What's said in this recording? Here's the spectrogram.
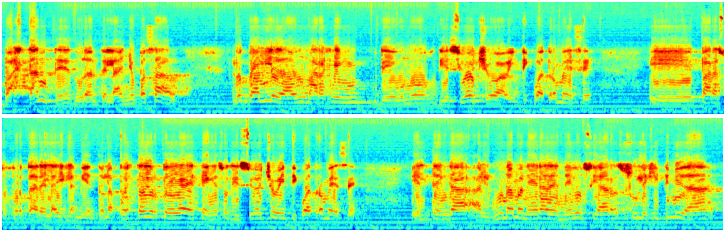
bastante durante el año pasado, lo cual le da un margen de unos 18 a 24 meses eh, para soportar el aislamiento. La apuesta de Ortega es que en esos 18, 24 meses él tenga alguna manera de negociar su legitimidad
